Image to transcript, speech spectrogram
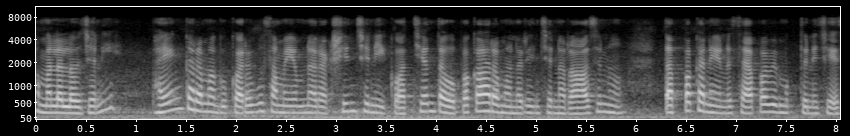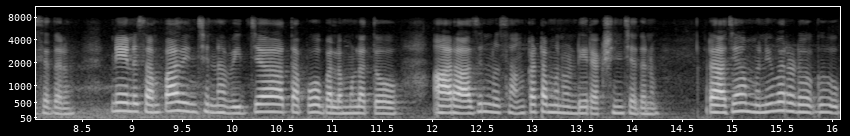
కమలలోచని భయంకరమగు కరువు సమయమున రక్షించి నీకు అత్యంత ఉపకారమనరించిన రాజును తప్పక నేను శాప విముక్తుని చేసెదను. నేను సంపాదించిన విద్యా తపోబలములతో ఆ రాజును సంకటము నుండి రక్షించెదను. రాజా మునివరుడు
